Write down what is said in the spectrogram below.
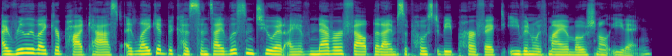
I really like your podcast. I like it because since I listened to it, I have never felt that I'm supposed to be perfect, even with my emotional eating.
